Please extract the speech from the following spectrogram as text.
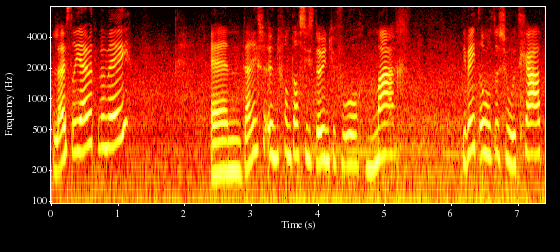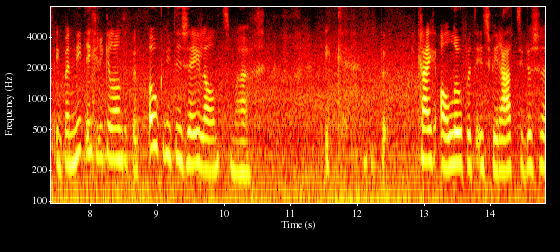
Luister jij met me mee? En daar is een fantastisch deuntje voor, maar je weet ondertussen hoe het gaat. Ik ben niet in Griekenland, ik ben ook niet in Zeeland, maar ik krijg al lopend inspiratie, dus uh,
